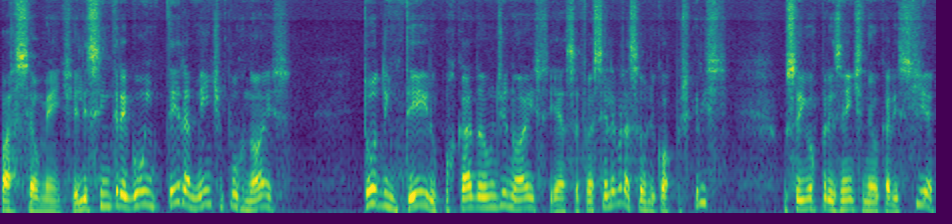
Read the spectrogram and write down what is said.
parcialmente, ele se entregou inteiramente por nós, todo inteiro por cada um de nós. E essa foi a celebração de Corpus Christi. O Senhor presente na Eucaristia,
